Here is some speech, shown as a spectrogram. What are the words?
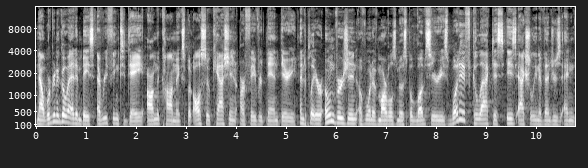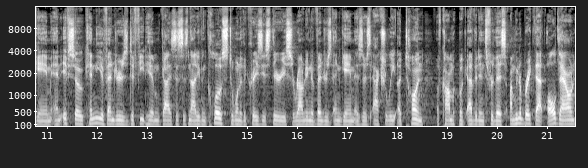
Now, we're going to go ahead and base everything today on the comics, but also cash in our favorite Than theory and play our own version of one of Marvel's most beloved series. What if Galactus is actually an Avengers Endgame? And if so, can the Avengers defeat him? Guys, this is not even close to one of the craziest theories surrounding Avengers Endgame, as there's actually a ton of comic book evidence for this. I'm going to break that all down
